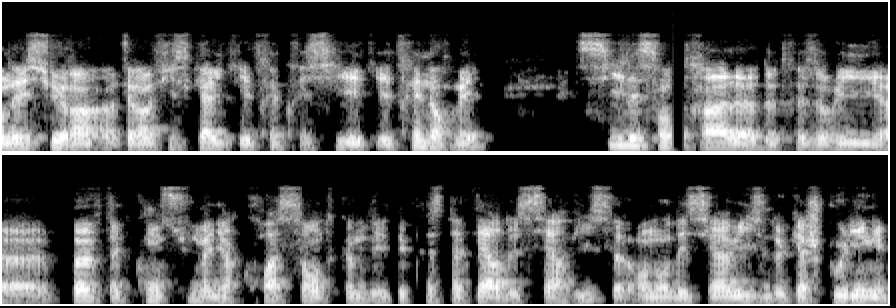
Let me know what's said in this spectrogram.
on est sur un, terrain fiscal qui est très précis et qui est très normé. Si les centrales de trésorerie euh, peuvent être conçues de manière croissante comme des, prestataires de services, rendant des services de cash pooling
